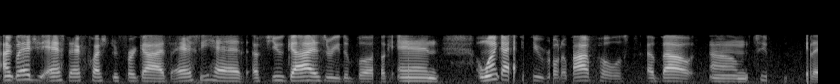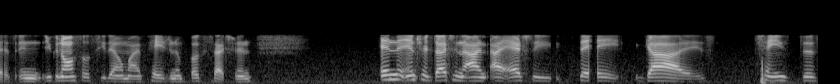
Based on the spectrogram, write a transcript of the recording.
I'm glad you asked that question for guys. I actually had a few guys read the book, and one guy who wrote a blog post about um, two and you can also see that on my page in the book section. In the introduction, I, I actually say, guys, change this,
